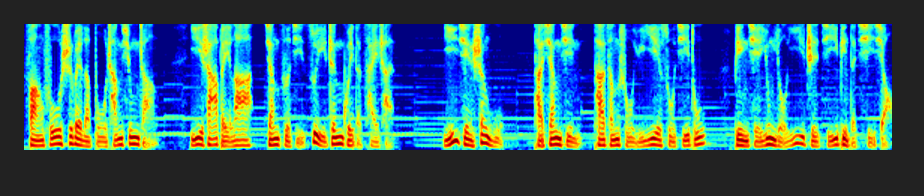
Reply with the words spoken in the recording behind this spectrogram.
仿佛是为了补偿兄长。伊莎贝拉将自己最珍贵的财产——一件圣物，她相信它曾属于耶稣基督，并且拥有医治疾病的奇效，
